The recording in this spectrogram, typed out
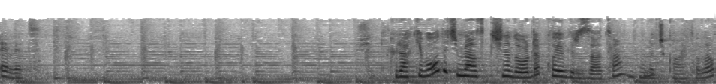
Evet. Külah gibi olduğu için birazcık içine doğru da koyabiliriz zaten. Bunu da çıkartalım.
